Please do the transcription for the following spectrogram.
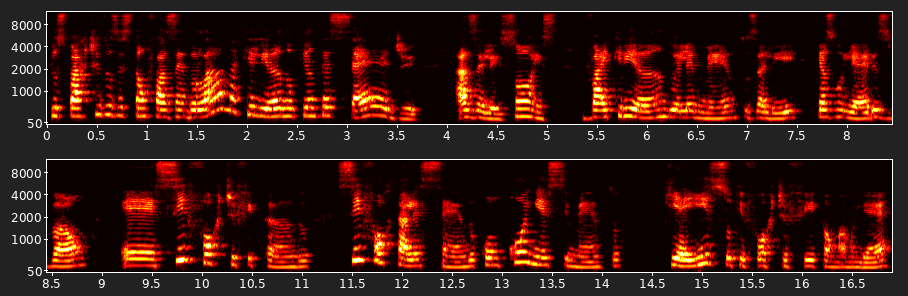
que os partidos estão fazendo lá naquele ano que antecede as eleições, vai criando elementos ali que as mulheres vão é, se fortificando, se fortalecendo com conhecimento, que é isso que fortifica uma mulher,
